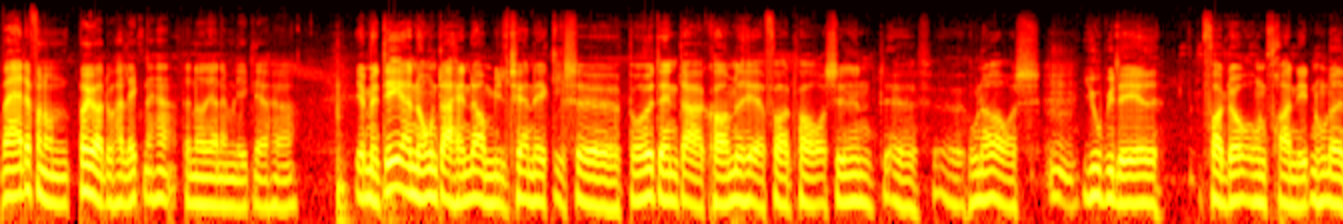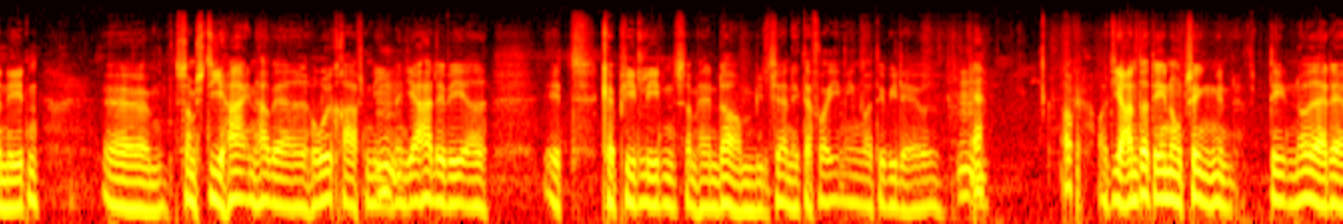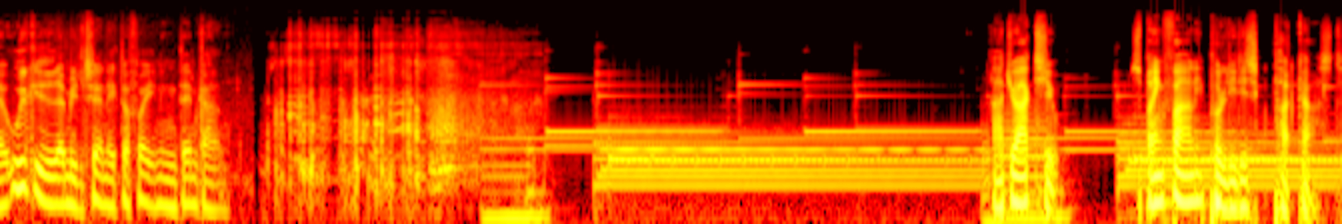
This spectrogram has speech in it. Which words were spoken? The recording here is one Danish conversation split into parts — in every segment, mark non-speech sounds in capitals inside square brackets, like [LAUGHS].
Hvad er det for nogle bøger, du har liggende her? Det er noget, jeg nemlig ikke lige at høre. Jamen, det er nogen, der handler om militærnægtelse. Både den, der er kommet her for et par år siden, øh, 100 års mm. jubilæet for loven fra 1919, øh, som Stig Hein har været hovedkraften i, mm. men jeg har leveret et kapitel i den, som handler om Militærnægterforeningen og det, vi lavede. Mm. Ja. Okay. Og de andre, det er nogle ting, det, noget af det er udgivet af Militærnægterforeningen dengang. Radioaktiv. Springfarlig politisk podcast.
